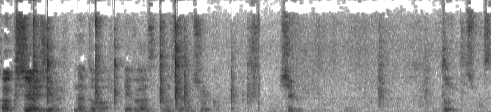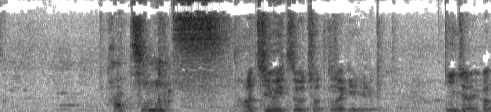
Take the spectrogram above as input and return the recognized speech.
隠し味などはいかがなさいましょうかシェフどういたしますか？蜂蜜。蜂蜜をちょっとだけ入れる。いいんじゃないか？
